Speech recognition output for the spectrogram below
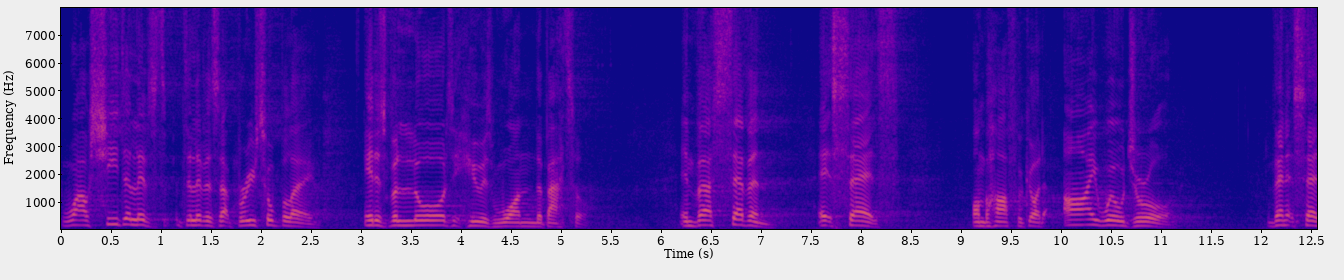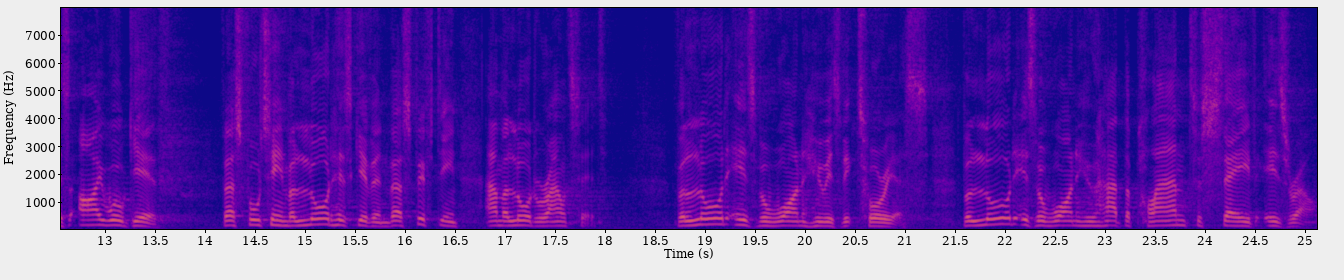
while she delivers, delivers that brutal blow, it is the Lord who has won the battle. In verse 7, it says, on behalf of God, I will draw. Then it says, I will give. Verse 14, the Lord has given. Verse 15, and the Lord routed. The Lord is the one who is victorious. The Lord is the one who had the plan to save Israel.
